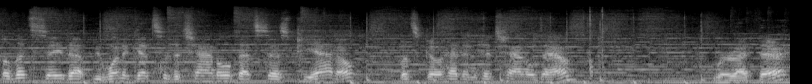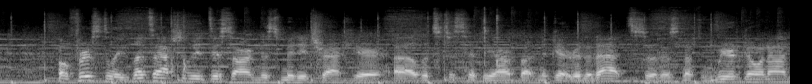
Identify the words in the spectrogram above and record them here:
But let's say that we want to get to the channel that says piano. Let's go ahead and hit channel down. We're right there. Oh, firstly, let's actually disarm this MIDI track here. Uh, let's just hit the arm button to get rid of that so there's nothing weird going on.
